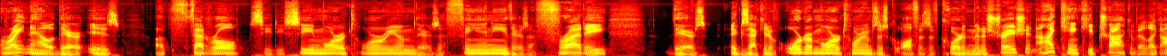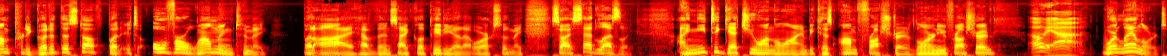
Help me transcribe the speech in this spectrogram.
right now there is a federal CDC moratorium. There's a Fannie. There's a Freddie. There's executive order moratoriums. There's Office of Court Administration. I can't keep track of it. Like I'm pretty good at this stuff, but it's overwhelming to me. But I have the encyclopedia that works with me. So I said, Leslie, I need to get you on the line because I'm frustrated. Lauren, you frustrated? Oh yeah. We're landlords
